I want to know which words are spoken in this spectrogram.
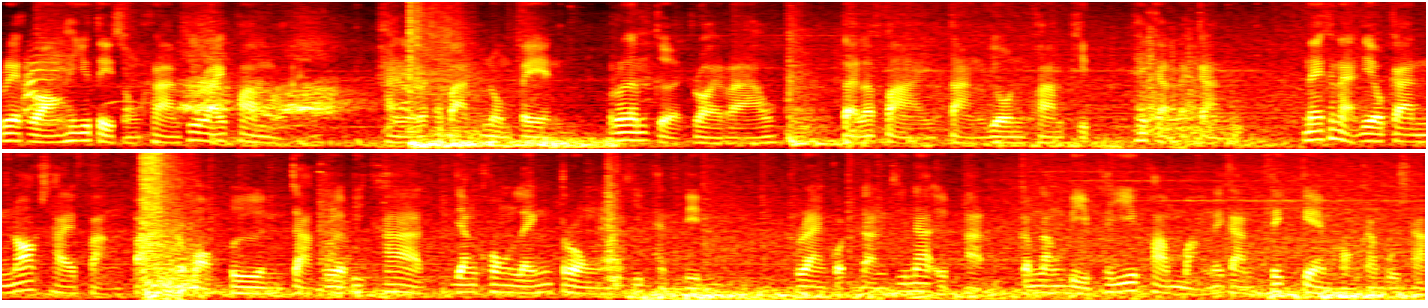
เรียกร้องให้ยุติสงครามที่ไร้ความหมายภายในรัฐบาลพนมเปญเริ่มเกิดรอยร้าว แต่ละฝ่ายต่างโยนความผิดให้กันและกัน ในขณะเดียวกันนอกชายฝั่งปักกระบอกปืน จากเรือพิฆาตยังคงเล้งตรงมาที่แผ่นดิน แรงกดดันที่น่าอึดอัดกำลังบีบขยี้ความหวังในการพลิกเกมของกัมพูชา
